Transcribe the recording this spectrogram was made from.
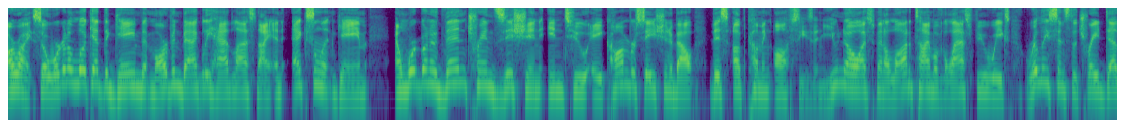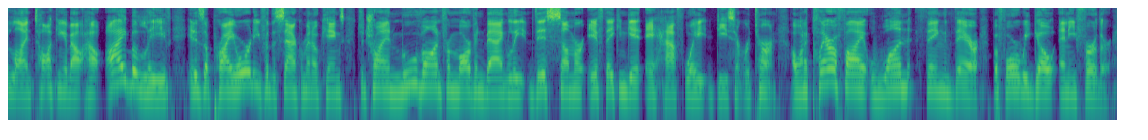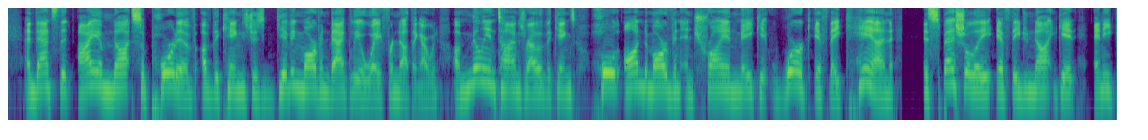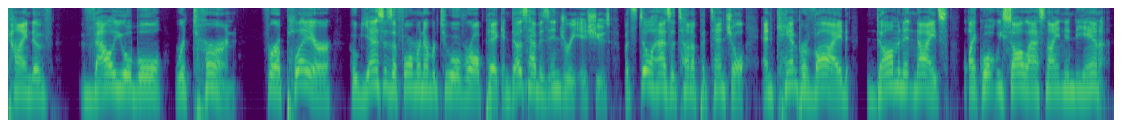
All right, so we're going to look at the game that Marvin Bagley had last night, an excellent game and we're going to then transition into a conversation about this upcoming offseason. You know, I've spent a lot of time over the last few weeks, really since the trade deadline, talking about how I believe it is a priority for the Sacramento Kings to try and move on from Marvin Bagley this summer if they can get a halfway decent return. I want to clarify one thing there before we go any further, and that's that I am not supportive of the Kings just giving Marvin Bagley away for nothing. I would a million times rather the Kings Hold on to Marvin and try and make it work if they can, especially if they do not get any kind of valuable return for a player who, yes, is a former number two overall pick and does have his injury issues, but still has a ton of potential and can provide dominant nights like what we saw last night in Indiana.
